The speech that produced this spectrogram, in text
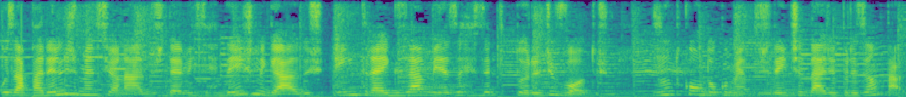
os aparelhos mencionados devem ser desligados e entregues à mesa receptora de votos, junto com o documento de identidade apresentado.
